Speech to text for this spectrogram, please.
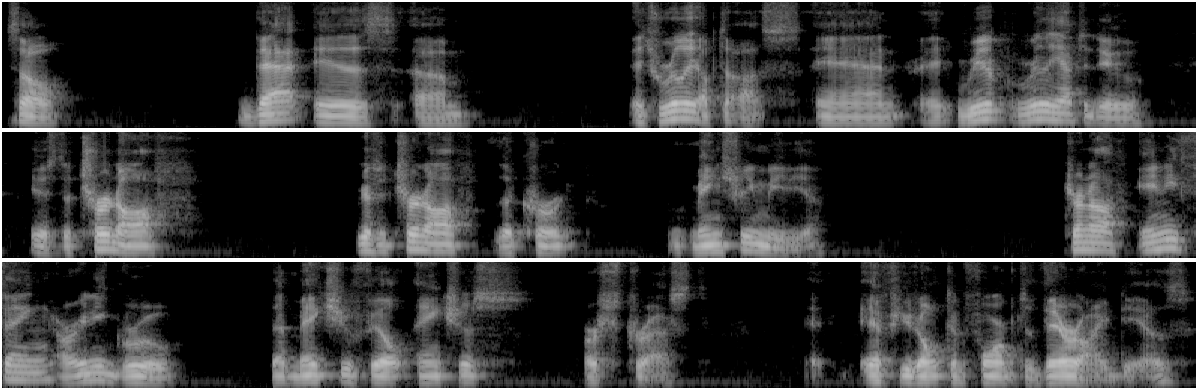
So that is um, it's really up to us. And it re- really have to do is to turn off we have to turn off the current mainstream media turn off anything or any group that makes you feel anxious or stressed if you don't conform to their ideas.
